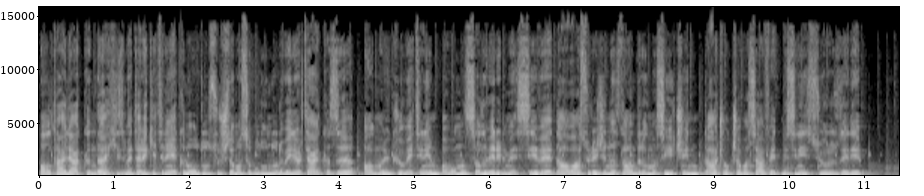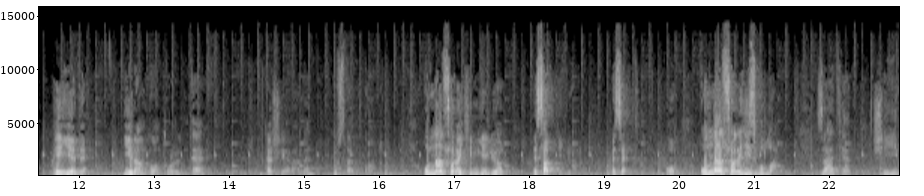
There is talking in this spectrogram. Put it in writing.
Altaylı hakkında hizmet hareketine yakın olduğu suçlaması bulunduğunu belirten kızı, Alman hükümetinin babamın salı verilmesi ve dava sürecinin hızlandırılması için daha çok çaba sarf etmesini istiyoruz dedi. PYD İran kontrolünde her şeye rağmen Rusların kontrolünde. Ondan sonra kim geliyor? Esad geliyor. Esed. O. Ondan sonra Hizbullah. Zaten şeyin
